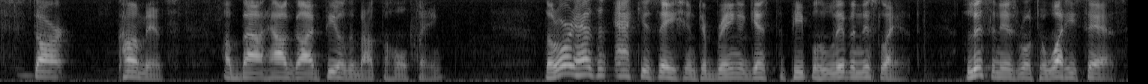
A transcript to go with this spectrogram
stark comments about how God feels about the whole thing. The Lord has an accusation to bring against the people who live in this land. Listen, Israel, to what he says.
